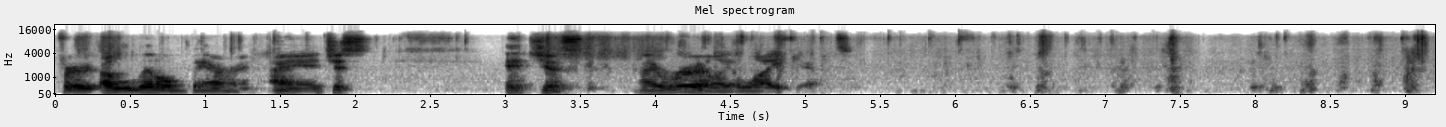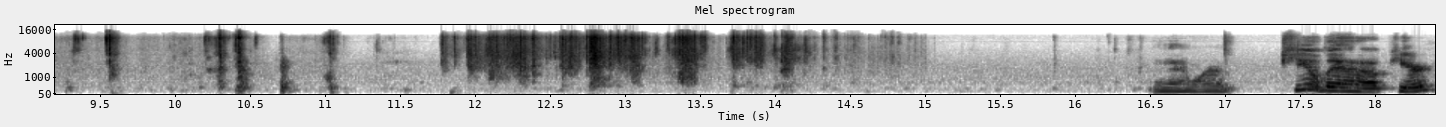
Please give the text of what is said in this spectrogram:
for a little Baren. I it just, it just, I really like it. And then we're going to peel that up here.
